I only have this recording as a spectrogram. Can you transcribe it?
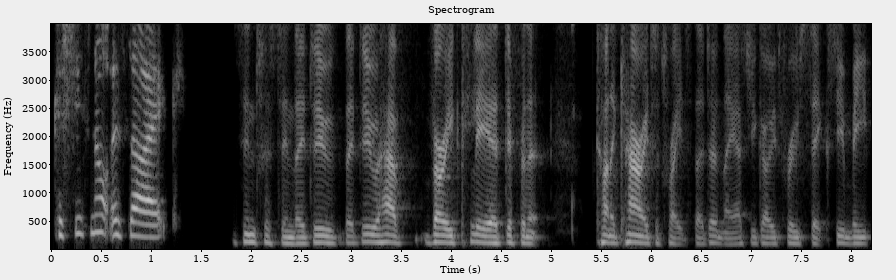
because she's not as like. It's interesting. They do they do have very clear different kind of character traits though, don't they? As you go through six, you meet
